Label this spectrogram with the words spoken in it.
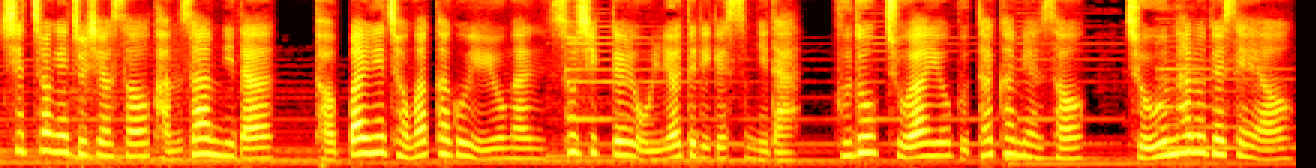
시청해주셔서 감사합니다. 더 빨리 정확하고 유용한 소식들 올려드리겠습니다. 구독, 좋아요 부탁하면서 좋은 하루 되세요.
